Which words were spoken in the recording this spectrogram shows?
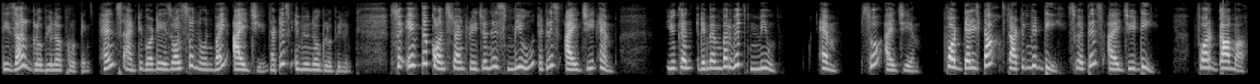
These are globular protein. Hence antibody is also known by Ig that is immunoglobulin. So if the constant region is mu, it is IgM. You can remember with mu, M. So IgM. For delta starting with D, so it is IgD. For gamma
